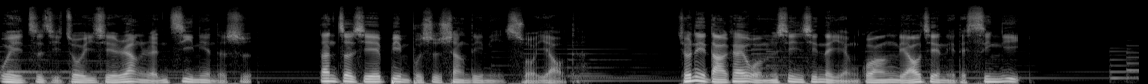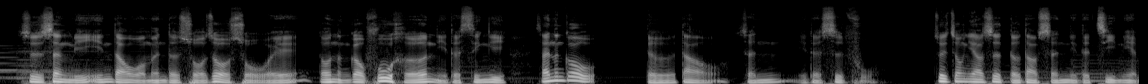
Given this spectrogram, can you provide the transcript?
为自己做一些让人纪念的事，但这些并不是上帝你所要的。求你打开我们信心的眼光，了解你的心意。是圣灵引导我们的所作所为都能够符合你的心意，才能够得到神你的赐福。最重要是得到神你的纪念。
